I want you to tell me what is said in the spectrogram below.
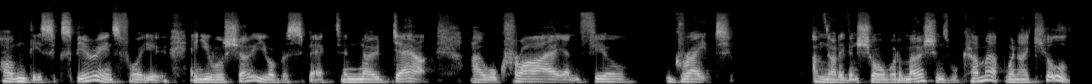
on this experience for you. And you will show your respect. And no doubt I will cry and feel great. I'm not even sure what emotions will come up when I kill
